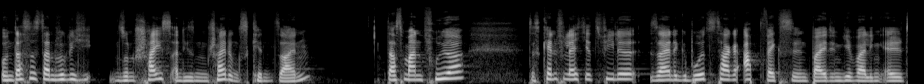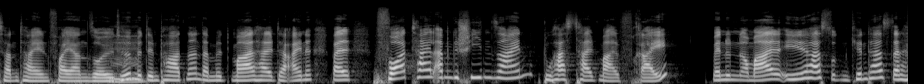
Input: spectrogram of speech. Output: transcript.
und das ist dann wirklich so ein Scheiß an diesem Scheidungskind sein, dass man früher, das kennen vielleicht jetzt viele, seine Geburtstage abwechselnd bei den jeweiligen Elternteilen feiern sollte mit den Partnern, damit mal halt der eine, weil Vorteil am Geschiedensein, du hast halt mal frei. Wenn du eine normale Ehe hast und ein Kind hast, dann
